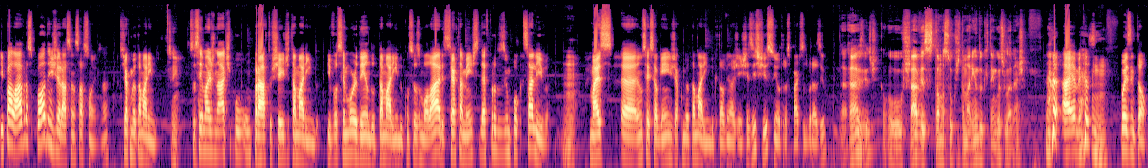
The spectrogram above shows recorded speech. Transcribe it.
E palavras podem gerar sensações, né? Você já comeu tamarindo? Sim. Se você imaginar, tipo, um prato cheio de tamarindo e você mordendo o tamarindo com seus molares, certamente você deve produzir um pouco de saliva. Hum. Mas, é, eu não sei se alguém já comeu tamarindo que tá ouvindo a gente. Existe isso em outras partes do Brasil? Ah, existe. O Chaves toma suco de tamarindo que tem gosto de laranja. ah, é mesmo? Uhum. Pois então.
